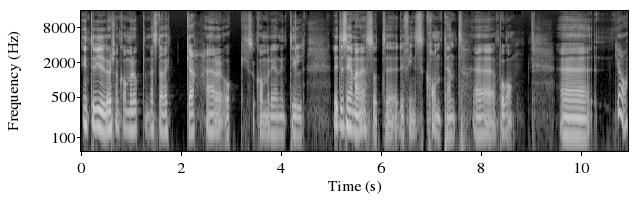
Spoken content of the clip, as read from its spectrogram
intervjuer som kommer upp nästa vecka här och så kommer det en till lite senare så att eh, det finns content eh, på gång. Eh, ja,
